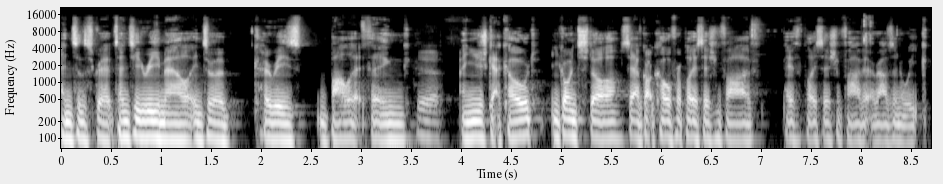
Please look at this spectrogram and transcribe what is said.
enter the script, enter your email into a Curry's ballot thing, Yeah. and you just get a code. You go into store, say I've got a code for a PlayStation 5, pay for PlayStation 5, it arrives in a week.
